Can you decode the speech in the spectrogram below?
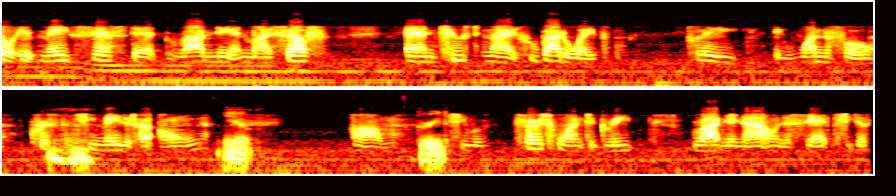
So it made sense that Rodney and myself and Tuesday Knight, who by the way played a wonderful Kristen, she made it her own. Yep. Um, Agreed. she was first one to greet Rodney now on the set. She just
